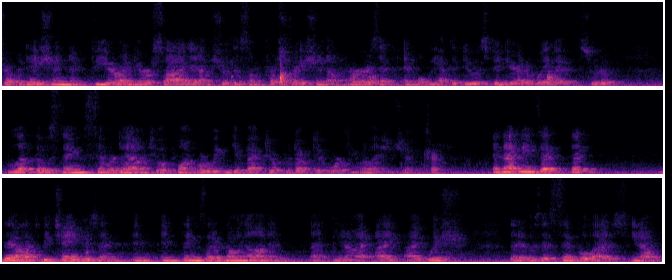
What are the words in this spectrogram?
trepidation and fear on your side, and I'm sure there's some frustration on hers, and, and what we have to do is figure out a way to sort of let those things simmer down to a point where we can get back to a productive working relationship. Sure. And that means that, that there'll have to be changes in, in, in things that are going on, and, uh, you know, I, I, I wish that it was as simple as, you know,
